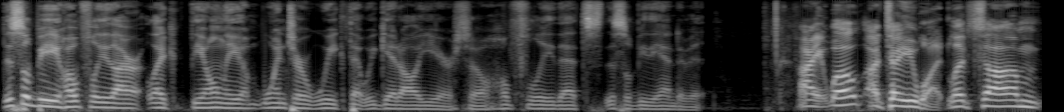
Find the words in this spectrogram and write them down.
this will be hopefully our like the only winter week that we get all year. So hopefully that's this will be the end of it. All right. Well, I'll tell you what. Let's um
